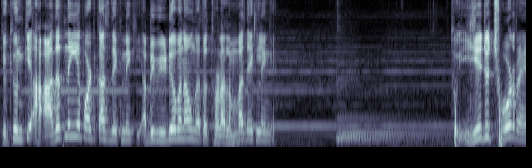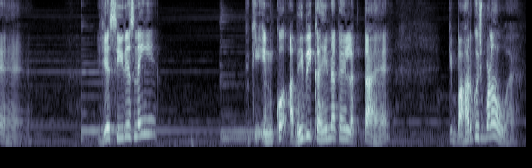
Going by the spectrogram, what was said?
क्योंकि उनकी आदत नहीं है पॉडकास्ट देखने की। अभी वीडियो बनाऊँगा तो थोड़ा लंबा देख लेंगे। तो ये जो छोड़ रहे हैं, ये सीरियस नहीं है। क्योंकि इनको अभी भी कहीं ना कहीं लगता है कि बाहर कुछ बड़ा हुआ है।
